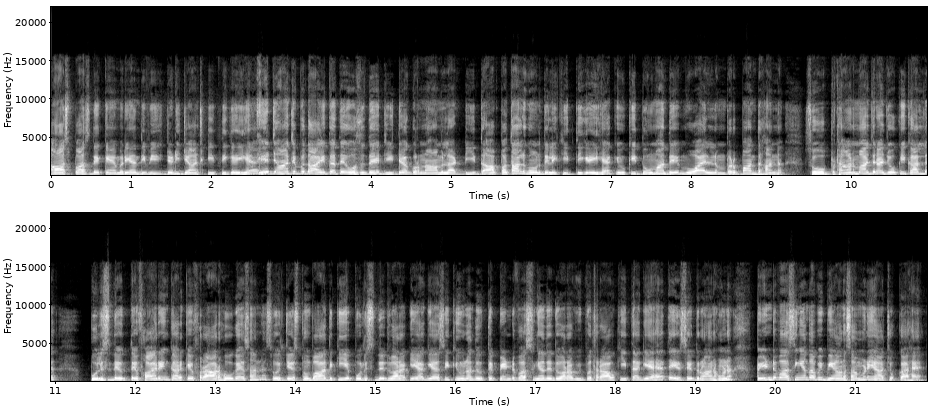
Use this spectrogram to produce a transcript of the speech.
ਆਸ-ਪਾਸ ਦੇ ਕੈਮਰਿਆਂ ਦੀ ਵੀ ਜਿਹੜੀ ਜਾਂਚ ਕੀਤੀ ਗਈ ਹੈ। ਇਹ ਜਾਂਚ ਵਿਧਾਇਕ ਅਤੇ ਉਸ ਦੇ ਜੀਜਾ ਗੁਰਨਾਮ ਲਾਡੀ ਦਾ ਪਤਾ ਲਗਾਉਣ ਦੇ ਲਈ ਕੀਤੀ ਗਈ ਹੈ ਕਿਉਂਕਿ ਦੋਵਾਂ ਦੇ ਮੋਬਾਈਲ ਨੰਬਰ ਬੰਦ ਹਨ। ਸੋ ਪਠਾਨ ਮਾਜਰਾ ਜੋ ਕਿ ਕੱਲ ਪੁਲਿਸ ਦੇ ਉੱਤੇ ਫਾਇਰਿੰਗ ਕਰਕੇ ਫਰਾਰ ਹੋ ਗਏ ਸਨ। ਸੋ ਜਿਸ ਤੋਂ ਬਾਅਦ ਕੀ ਇਹ ਪੁਲਿਸ ਦੇ ਦੁਆਰਾ ਕਿਹਾ ਗਿਆ ਸੀ ਕਿ ਉਹਨਾਂ ਦੇ ਉੱਤੇ ਪਿੰਡ ਵਾਸੀਆਂ ਦੇ ਦੁਆਰਾ ਵੀ ਪਥਰਾਵ ਕੀਤਾ ਗਿਆ ਹੈ ਤੇ ਇਸੇ ਦੌਰਾਨ ਹੁਣ ਪਿੰਡ ਵਾਸੀਆਂ ਦਾ ਵੀ ਬਿਆਨ ਸਾਹਮਣੇ ਆ ਚੁੱਕਾ ਹੈ।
